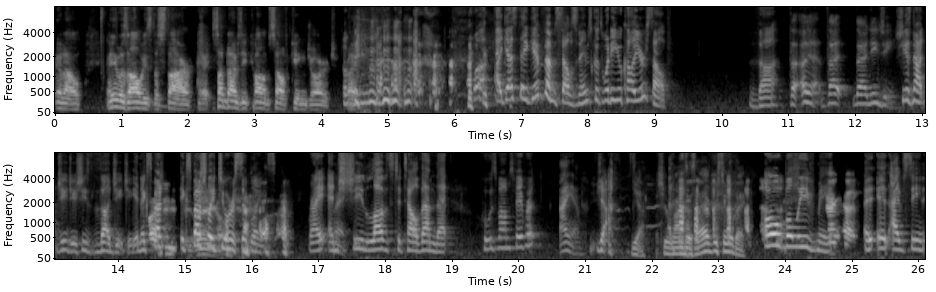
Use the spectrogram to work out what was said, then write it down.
you know, he was always the star. Sometimes he'd call himself King George. Right. well i guess they give themselves names because what do you call yourself the The yeah, that the Gigi. she is not gigi she's the gigi and Gigi, expe- there especially you to go. her siblings right and Right. she loves to tell them that who's mom's favorite I am. yeah Yeah, she reminds us every single day. Oh, believe me. Very good. It, it, I've seen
